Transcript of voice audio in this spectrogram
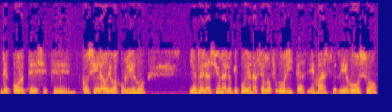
deportes este, considerados de bajo riesgo, y en relación a lo que podrían hacer los futbolistas, es más riesgoso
